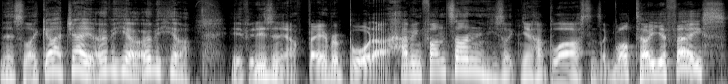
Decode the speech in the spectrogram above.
And it's like, ah, oh, Jay, over here, over here. If it isn't our favourite boarder, having fun, son? He's like, yeah, blast. And it's like, well, tell your face.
